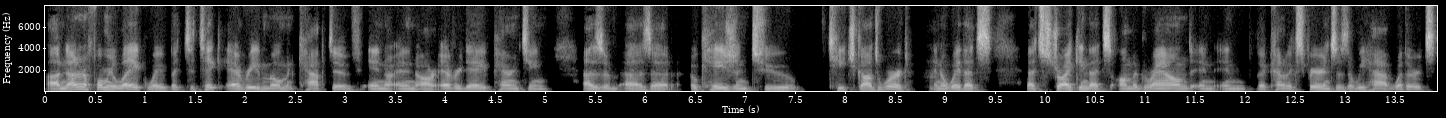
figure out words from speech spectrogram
uh, not in a formulaic way, but to take every moment captive in, in our everyday parenting as a as an occasion to teach God's word in a hmm. way that's that's striking, that's on the ground, in in the kind of experiences that we have, whether it's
